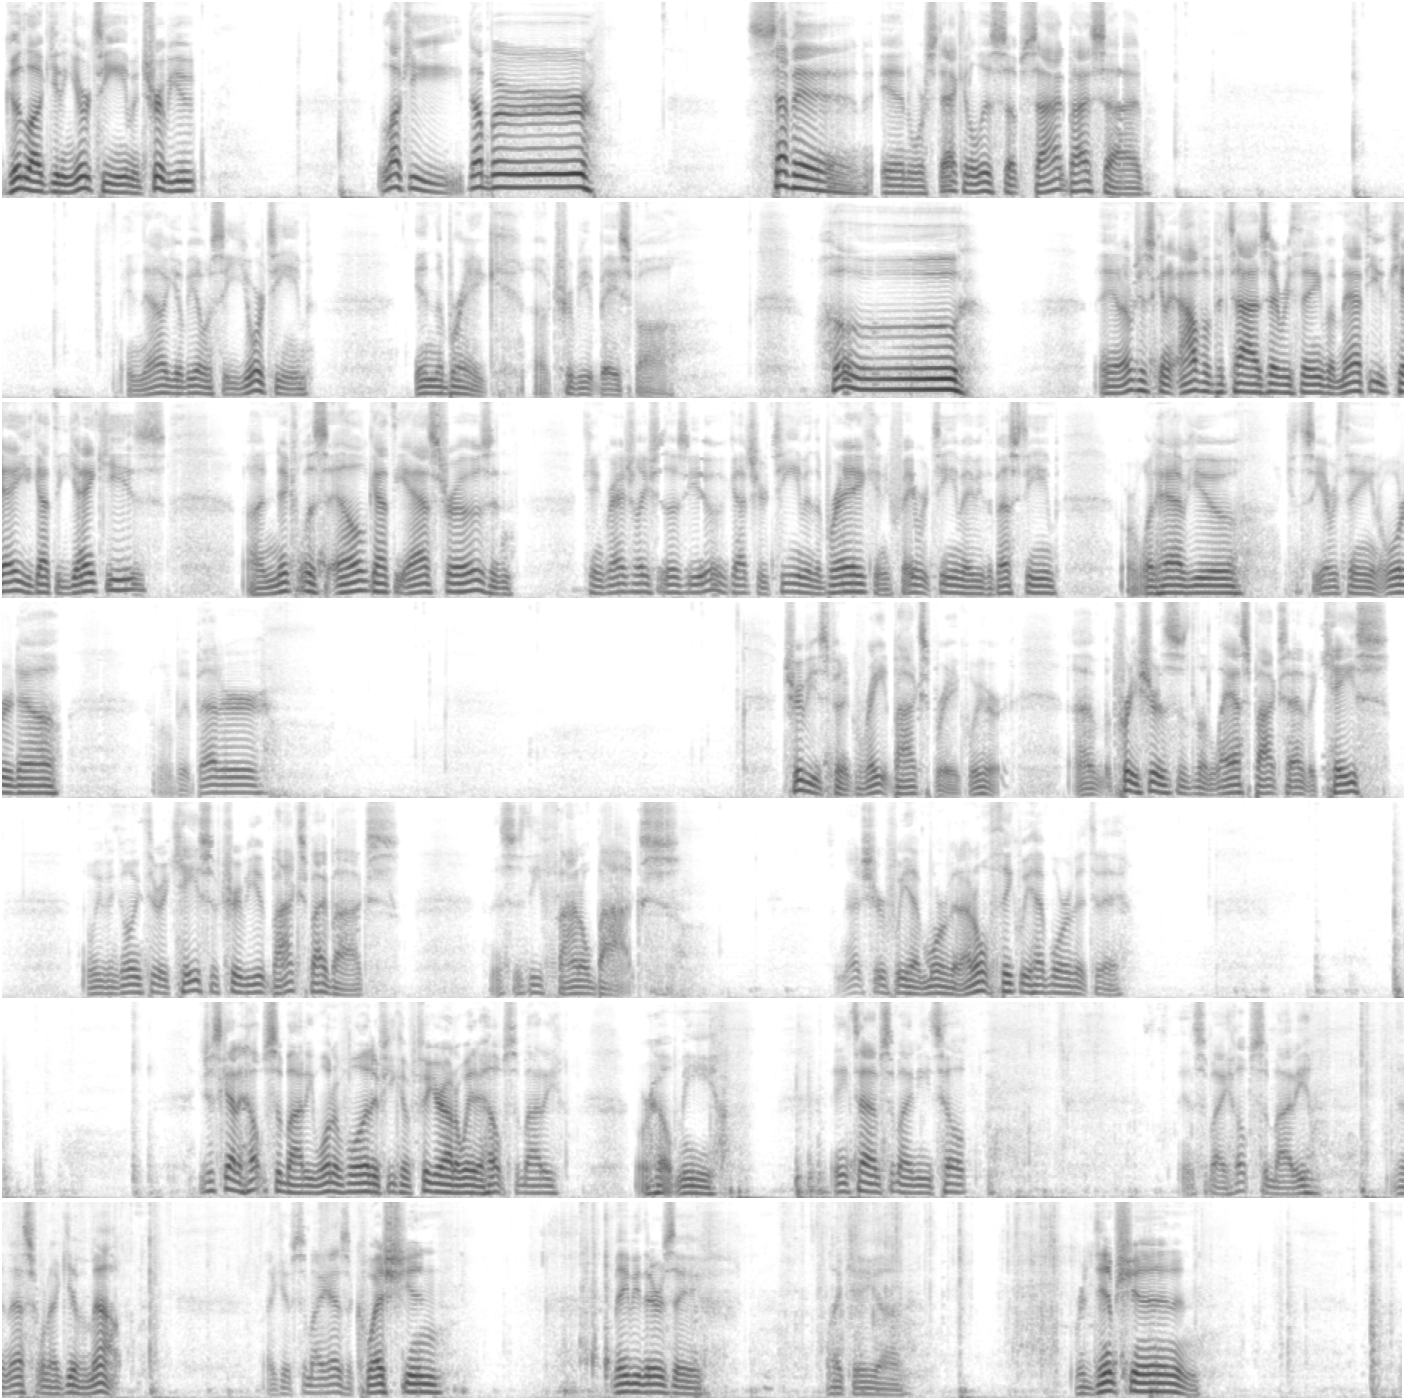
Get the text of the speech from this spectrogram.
Good luck getting your team in tribute. Lucky number seven. And we're stacking lists up side by side. And now you'll be able to see your team in the break of Tribute Baseball. Ho. And I'm just going to alphabetize everything. But Matthew K., you got the Yankees. Uh, Nicholas L. got the Astros. And congratulations to those of you who got your team in the break and your favorite team, maybe the best team or what have you. You can see everything in order now. A little bit better. Tribute's been a great box break. We're I'm pretty sure this is the last box out of the case. We've been going through a case of tribute box by box. This is the final box. So I'm not sure if we have more of it. I don't think we have more of it today. You just got to help somebody, one of one, if you can figure out a way to help somebody or help me. Anytime somebody needs help, and somebody helps somebody, then that's when I give them out. Like if somebody has a question, maybe there's a like a uh, redemption and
